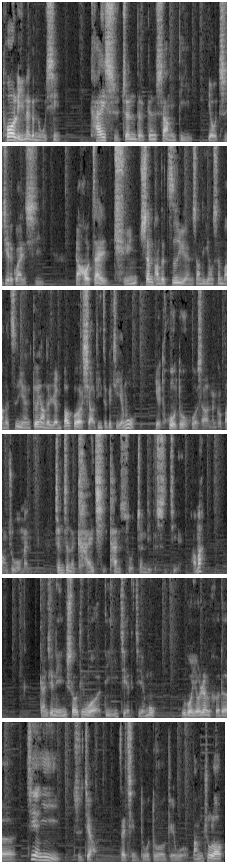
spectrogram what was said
脱离那个奴性，开始真的跟上帝有直接的关系，然后在群身旁的资源，上帝用身旁的资源，各样的人，包括小弟这个节目，也或多或少能够帮助我们真正的开启探索真理的世界，好吗？感谢您收听我第一节的节目，如果有任何的建议指教，再请多多给我帮助喽。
